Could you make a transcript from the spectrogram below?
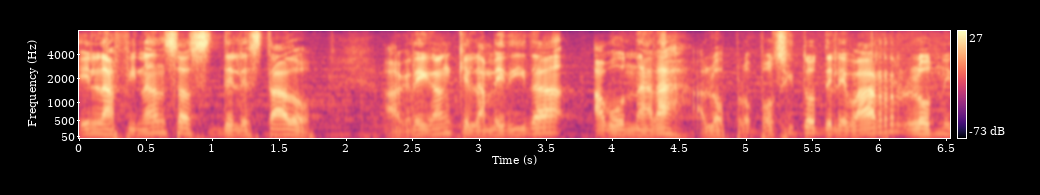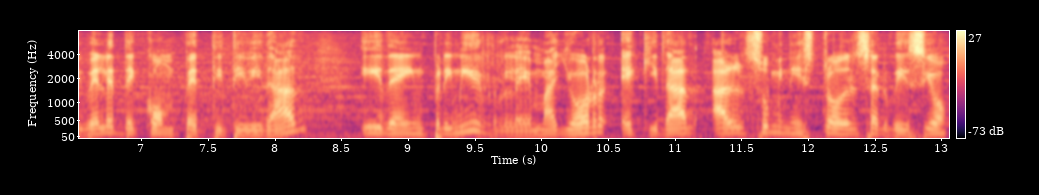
en las finanzas del Estado. Agregan que la medida abonará a los propósitos de elevar los niveles de competitividad y de imprimirle mayor equidad al suministro del servicio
